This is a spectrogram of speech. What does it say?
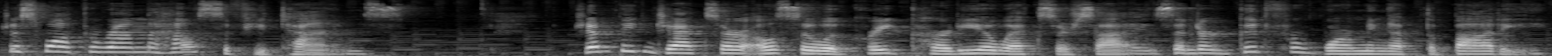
just walk around the house a few times. Jumping jacks are also a great cardio exercise and are good for warming up the body.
